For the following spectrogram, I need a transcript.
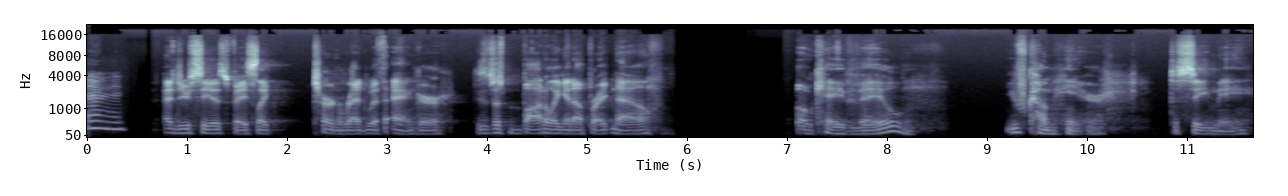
right. And you see his face like turn red with anger. He's just bottling it up right now. Okay, Vale. You've come here to see me.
